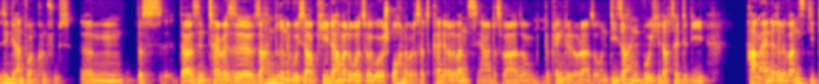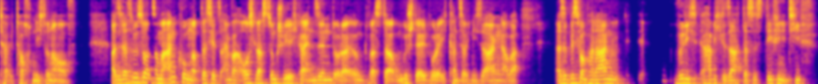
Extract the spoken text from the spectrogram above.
sind die Antworten konfus. Ähm, das, da sind teilweise Sachen drinne, wo ich sage, okay, da haben wir darüber zwar gesprochen, aber das hat keine Relevanz. Ja, das war also mhm. Geplänkel oder so. Und die Sachen, wo ich gedacht hätte, die haben eine Relevanz, die tauchten nicht drin auf. Also das müssen wir uns nochmal angucken, ob das jetzt einfach Auslastungsschwierigkeiten sind oder irgendwas da umgestellt wurde. Ich kann es euch nicht sagen, aber also bis vor ein paar Tagen würde ich, habe ich gesagt, das ist definitiv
